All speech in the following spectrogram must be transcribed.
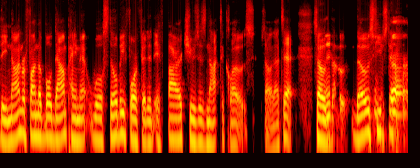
the non refundable down payment will still be forfeited if buyer chooses not to close. So that's it. So th- those few steps.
